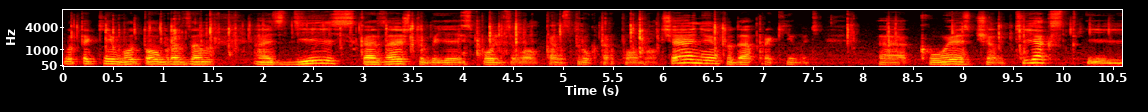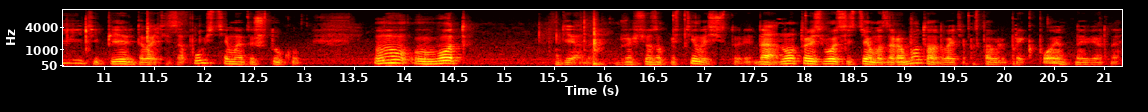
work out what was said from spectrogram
вот таким вот образом. А здесь сказать, чтобы я использовал конструктор по умолчанию. Туда прокинуть Э, question текст. И теперь давайте запустим эту штуку. Ну, вот, где она? Уже все запустилось, ли? Да, ну, то есть вот система заработала. Давайте я поставлю breakpoint, наверное.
